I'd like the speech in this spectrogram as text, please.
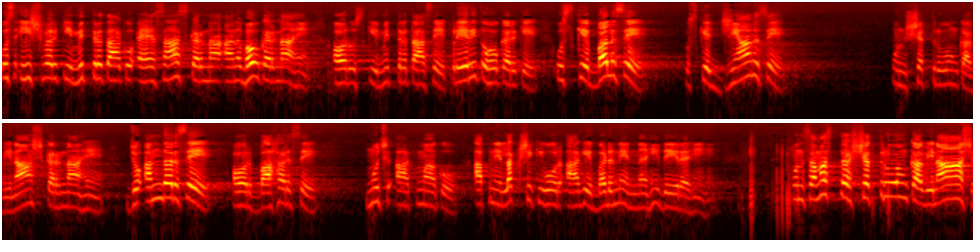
उस ईश्वर की मित्रता को एहसास करना, अनुभव करना है और उसकी मित्रता से, प्रेरित होकर के, उसके बल से, उसके ज्ञान से उन शत्रुओं का विनाश करना है, जो अंदर से और बाहर से मुझ आत्मा को अपने लक्ष्य की ओर आगे बढ़ने नहीं दे रहे हैं। उन समस्त शत्रुओं का विनाश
